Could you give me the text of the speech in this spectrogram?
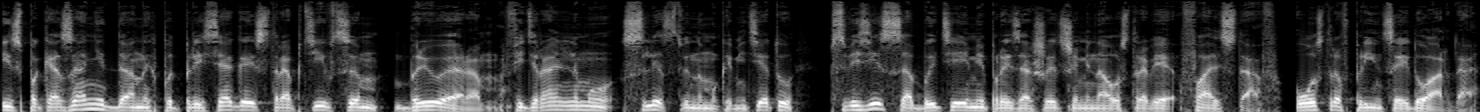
Из показаний, данных под присягой строптивцем Брюером Федеральному следственному комитету в связи с событиями, произошедшими на острове Фальстаф, остров принца Эдуарда.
